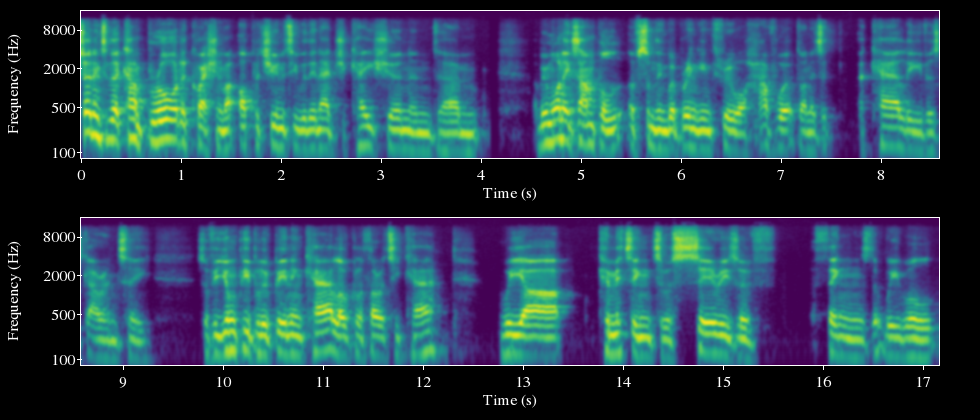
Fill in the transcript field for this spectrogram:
Turning to the kind of broader question about opportunity within education, and um, I mean, one example of something we're bringing through or have worked on is a, a care leavers guarantee. So for young people who've been in care, local authority care, we are committing to a series of things that we will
